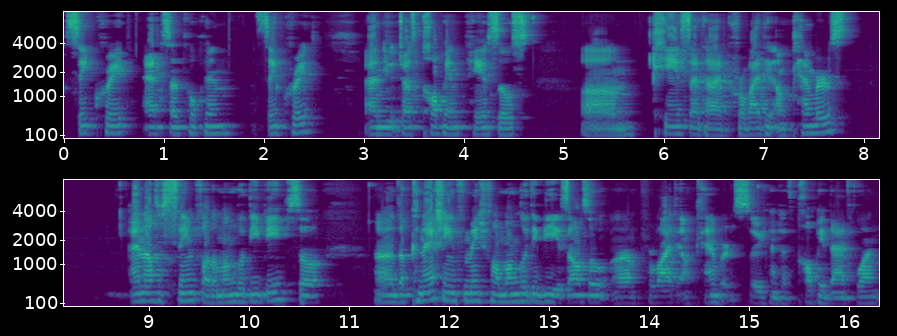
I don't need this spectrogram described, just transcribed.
secret, access token, secret, and you just copy and paste those um, keys that I provided on Canvas. And also same for the MongoDB. So uh, the connection information for MongoDB is also uh, provided on Canvas, so you can just copy that one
